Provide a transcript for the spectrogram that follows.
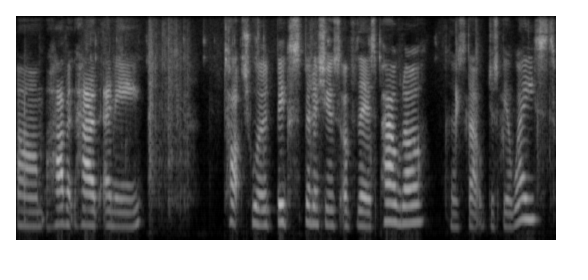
Um, I haven't had any touch wood big spillages of this powder because that would just be a waste.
